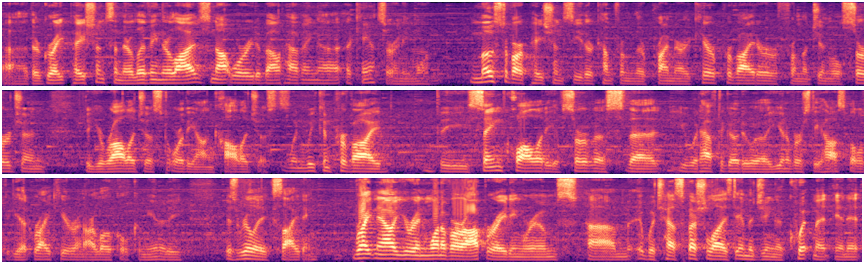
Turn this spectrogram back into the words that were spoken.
Uh, they're great patients and they're living their lives not worried about having a, a, cancer anymore. Most of our patients either come from their primary care provider, from a general surgeon, the urologist, or the oncologist. When we can provide the same quality of service that you would have to go to a university hospital to get right here in our local community is really exciting. Right now you're in one of our operating rooms, um, which has specialized imaging equipment in it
